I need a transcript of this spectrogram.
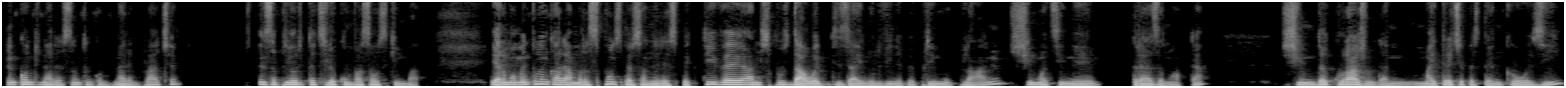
În continuare sunt, în continuare îmi place, însă prioritățile cumva s-au schimbat. Iar în momentul în care am răspuns persoanei respective, am spus, da, web designul vine pe primul plan și mă ține trează noaptea și îmi dă curajul de a mai trece peste încă o zi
